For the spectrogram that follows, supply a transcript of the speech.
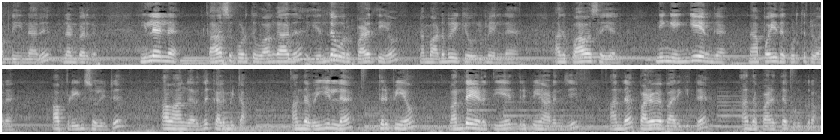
அப்படின்னாரு நண்பர்கள். இல்லை இல்லை. காசு கொடுத்து வாங்காத எந்த ஒரு பழத்தையும் நம்ம அனுபவிக்க உரிமை இல்லை. அது பாவ செயல். நீங்கள் இங்கேயே இருங்க. நான் போய் இதை கொடுத்துட்டு வரேன். அப்படின்னு சொல்லிட்டு அவன் அங்கேருந்து கிளம்பிட்டான். அந்த வெயிலில் திருப்பியும் வந்த இடத்தையே திருப்பியும் அடைஞ்சு அந்த பழ வியாபாரிக்கிட்ட அந்த பழத்தை கொடுக்குறான்.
